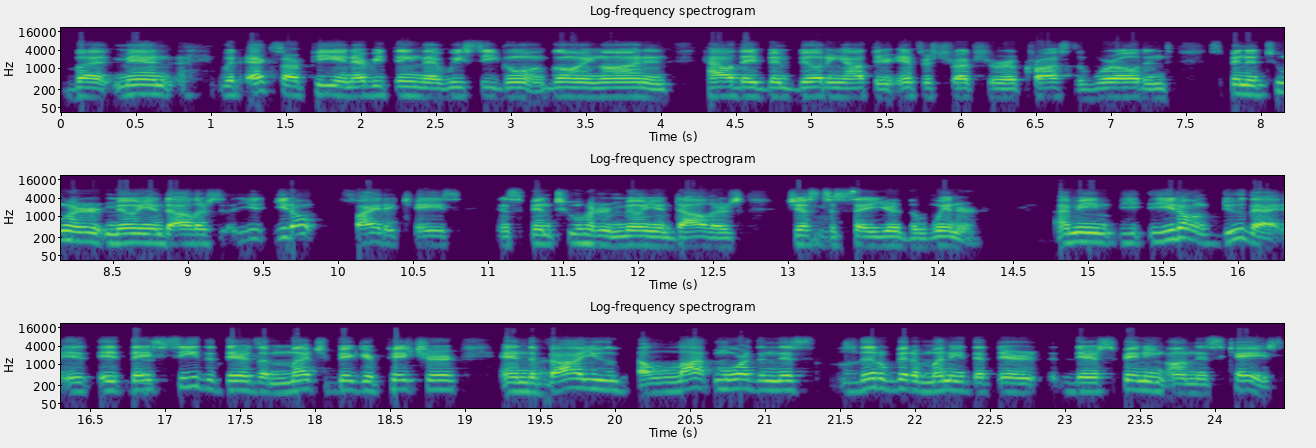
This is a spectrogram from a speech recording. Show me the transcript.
But man, with XRP and everything that we see going going on and how they've been building out their infrastructure across the world and spending 200 million dollars, you, you don't fight a case and spend 200 million dollars just to mm-hmm. say you're the winner. I mean, you, you don't do that. It, it, they see that there's a much bigger picture and the value a lot more than this little bit of money that they're they're spending on this case.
